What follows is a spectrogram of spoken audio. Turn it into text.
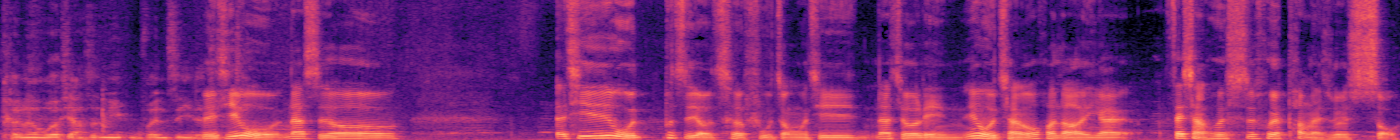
可能我想是你五分之一的。对，其实我那时候，呃，其实我不只有测负重，我其实那时候连，因为我想过环岛应该在想会是会胖还是会瘦，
